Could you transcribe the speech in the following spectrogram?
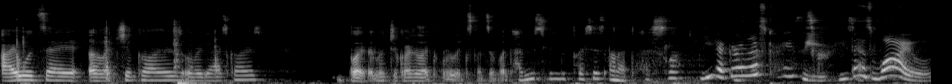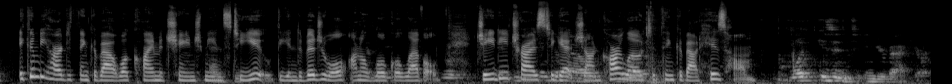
I would say electric cars over gas cars but electric cars are like really expensive. Like, have you seen the prices on a Tesla? Yeah, girl, that's crazy. That's, crazy. that's wild. It can be hard to think about what climate change means to you, the individual, on a local level. JD tries to get Giancarlo to think about his home. What isn't in your backyard?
